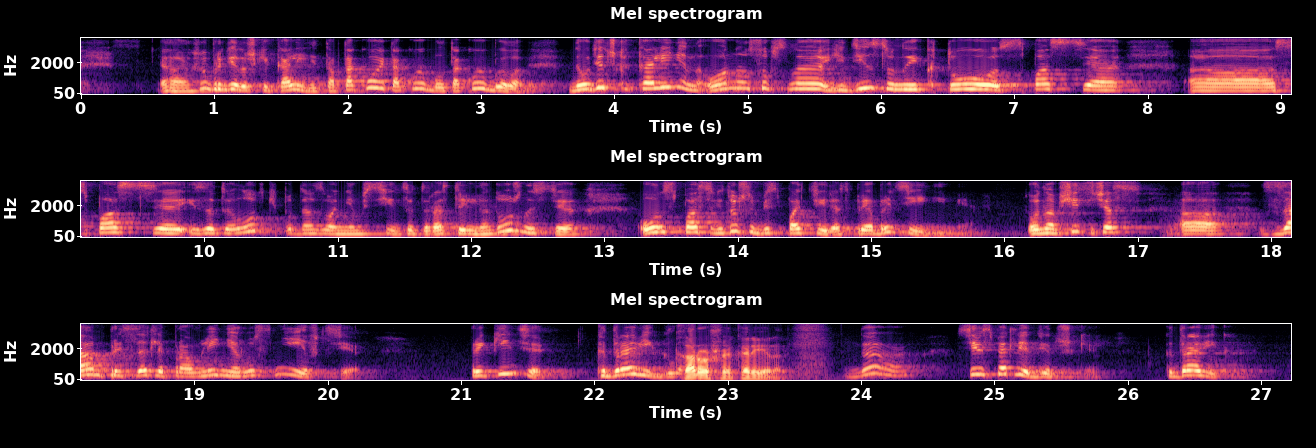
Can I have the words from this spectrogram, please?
А, что при дедушке Калинин? Там такое, такое было, такое было. Но дедушка Калинин, он, собственно, единственный, кто спасся а, спасся из этой лодки под названием СИН, с этой расстрельной должности, он спасся не то что без потерь, а с приобретениями. Он вообще сейчас э, зам председателя правления Роснефти. Прикиньте, кадровик. Главный. Хорошая карьера. Да, 75 лет дедушке, кадровик.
